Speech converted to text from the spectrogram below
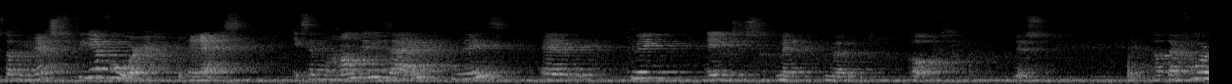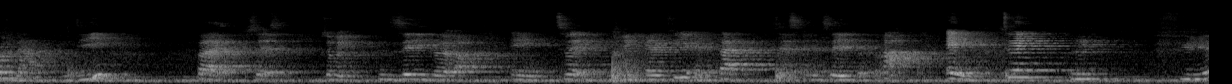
Stap ik rechts via voor. Rechts. Ik zet mijn hand in de zij. Links. En ik knik eventjes met mijn hoofd. Dus ik had daarvoor gedaan. Die. 5, 6, sorry. 7, 8. 1, 2, 3 en 4 en 5, 6 en 7, 8. 1, 2, 3, 4.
